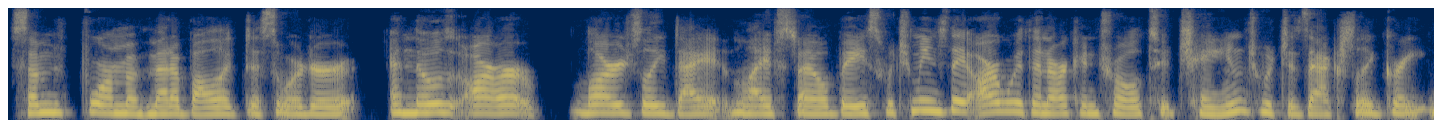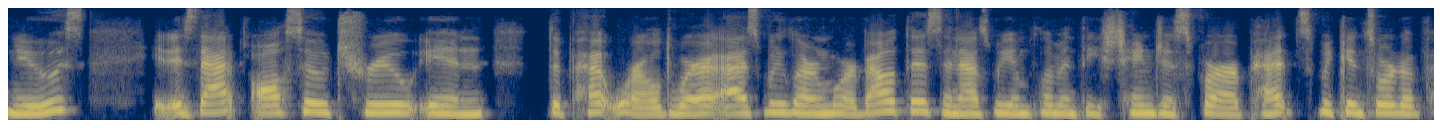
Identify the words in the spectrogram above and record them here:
some form of metabolic disorder. And those are largely diet and lifestyle based, which means they are within our control to change, which is actually great news. Is that also true in the pet world, where as we learn more about this and as we implement these changes for our pets, we can sort of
